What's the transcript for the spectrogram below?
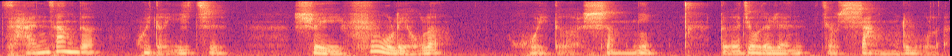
残障的会得医治，水复流了会得生命，得救的人就上路了，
